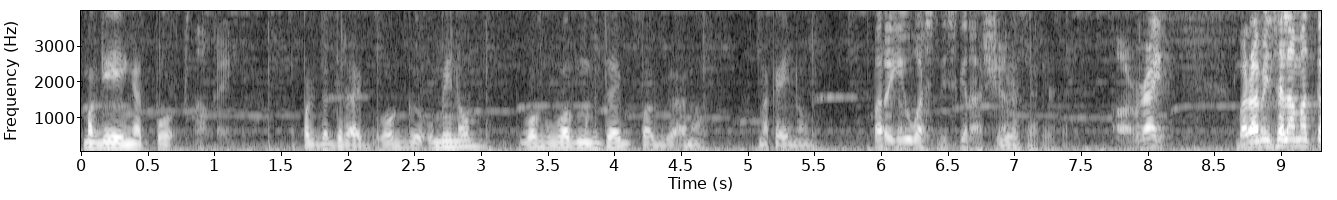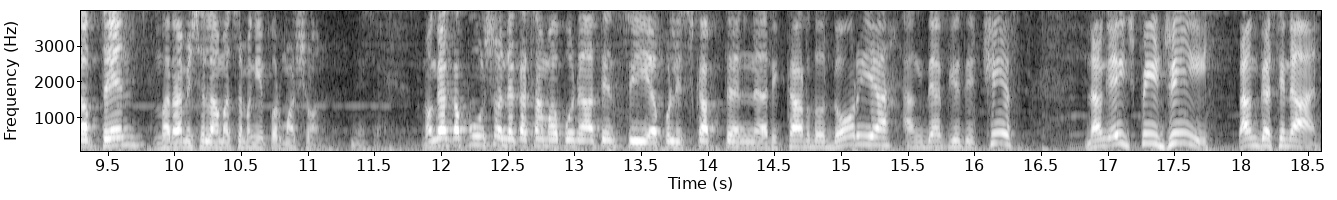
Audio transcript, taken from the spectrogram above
mag-iingat po. Okay. Sa pagdadrive, huwag uminom, huwag huwag mag-drive pag ano, nakainom. Para iwas disgrasya. Yes, sir, yes, sir. Alright. Maraming salamat, Captain. Maraming salamat sa mga impormasyon. Yes, sir. Mga kapuso, nakasama po natin si uh, Police Captain Ricardo Doria, ang Deputy Chief ng HPG Pangasinan.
